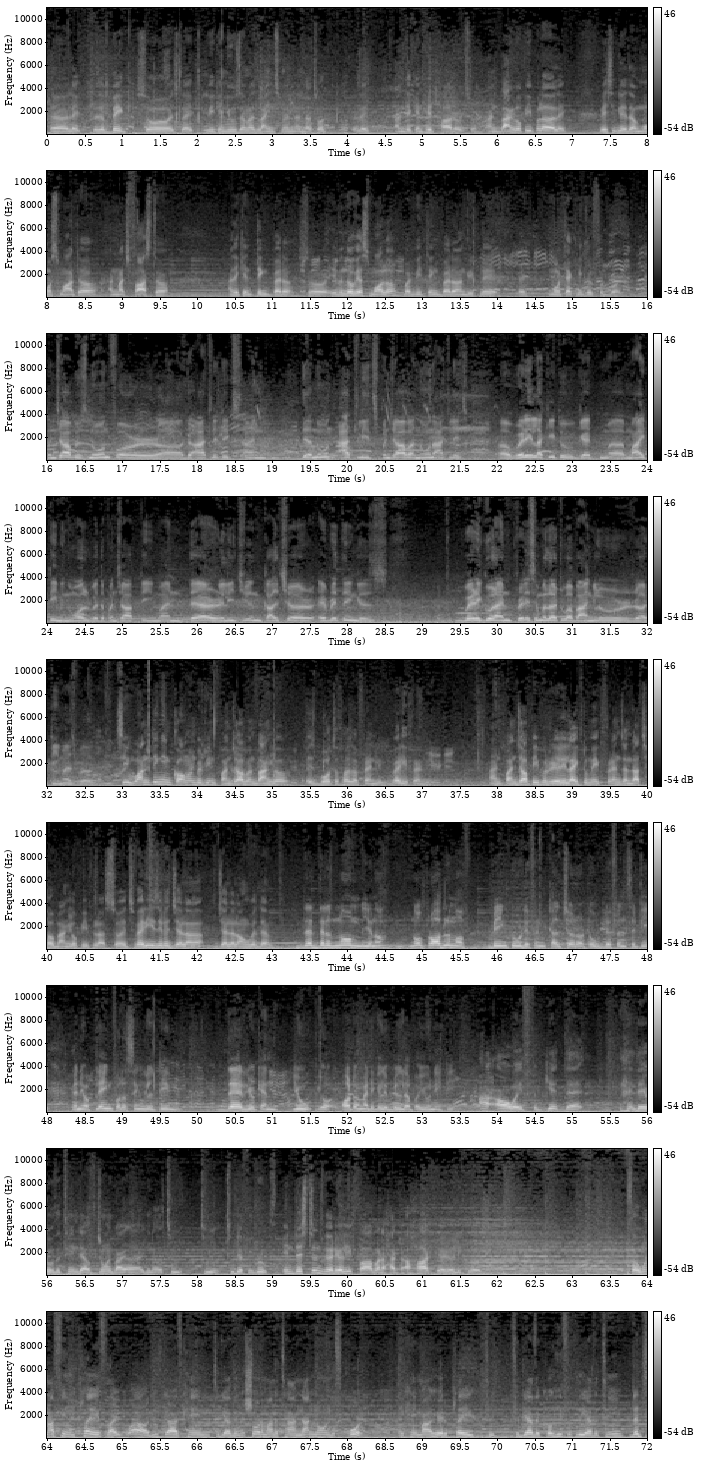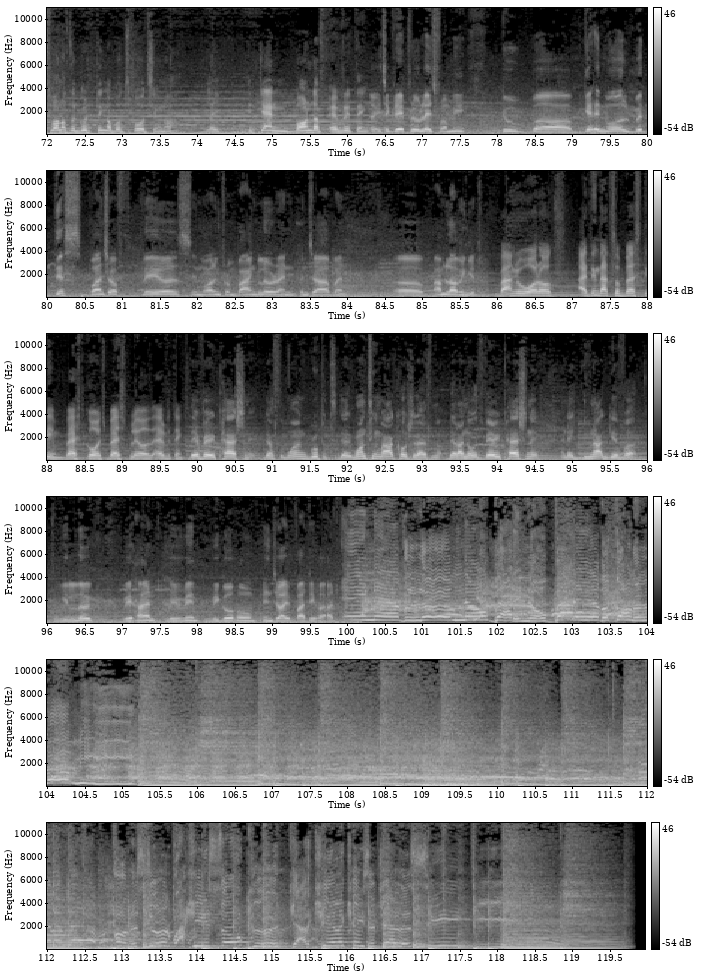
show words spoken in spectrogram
Uh, like they're big, so it's like we can use them as linesmen, and that's what like, and they can hit hard also. And Bangalore people are like basically they're more smarter and much faster, and they can think better. So even though we are smaller, but we think better and we play like more technical football. Punjab is known for uh, the athletics and they're known athletes. Punjab are known athletes. uh, very lucky to get my, my team involved with the Punjab team and their religion, culture, everything is very good and pretty similar to a Bangalore uh, team as well. See, one thing in common between Punjab and Bangalore is both of us are friendly, very friendly. And Punjab people really like to make friends, and that's how Bangalore people are. So it's very easy to gel, gel along with them. There, there is no, you know, no problem of being two different culture or two different city. When you're playing for a single team, there you can, you, you automatically build up a unity. I always forget that they were the team that was joined by, uh, you know, two, two, two different groups. In distance, we're really far, but at our heart, we're really close. So when I see them play, it's like, wow, these guys came together in a short amount of time, not knowing the sport. They came out here to play to, together cohesively as a team. That's one of the good thing about sports, you know. Like it can bond up everything. It's a great privilege for me to uh, get involved with this bunch of players involving from Bangalore and Punjab, and uh, I'm loving it. Bangalore Warhawks, I think that's the best team, best coach, best players, everything. They're very passionate. That's the one group, of the one team I coach that I, that I know is very passionate, and they do not give up. We look, we hunt, we win, we go home, enjoy, party hard. Ain't never love nobody, nobody ever gonna love me. he's so good. Got a case of jealousy.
